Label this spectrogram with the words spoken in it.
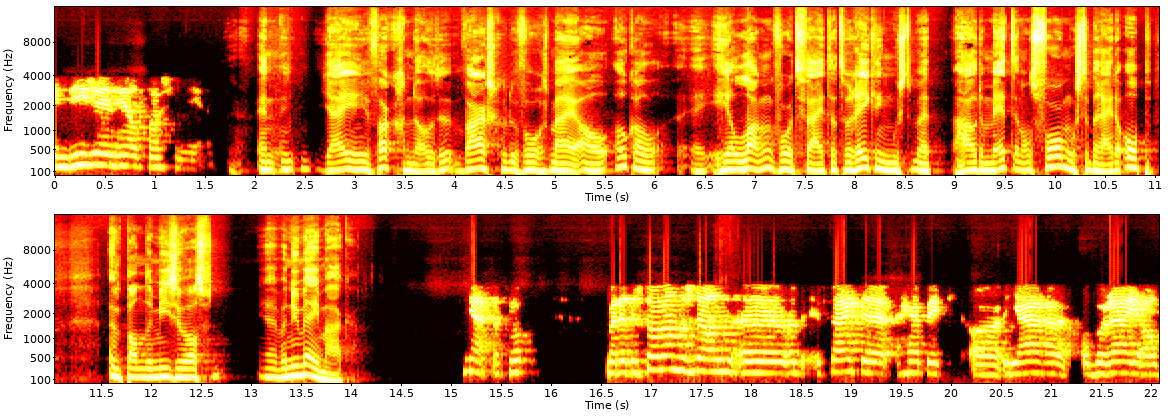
in die zin heel fascinerend. En jij en je vakgenoten waarschuwden volgens mij al, ook al eh, heel lang voor het feit dat we rekening moesten met, houden met en ons voor moesten bereiden op een pandemie zoals we nu meemaken. Ja, dat klopt. Maar dat is toch anders dan, uh, in feite heb ik uh, jaren op een rij al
